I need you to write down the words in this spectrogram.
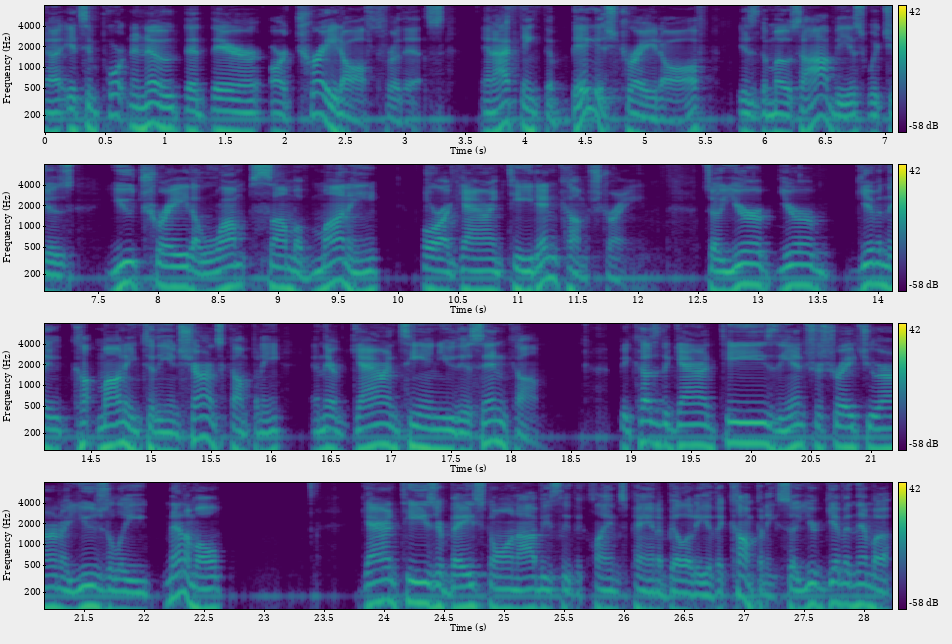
Uh, it's important to note that there are trade offs for this. And I think the biggest trade off is the most obvious, which is you trade a lump sum of money for a guaranteed income stream. So you're you're giving the money to the insurance company and they're guaranteeing you this income. Because the guarantees, the interest rates you earn are usually minimal, Guarantees are based on obviously the claims paying ability of the company. So you're giving them a,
